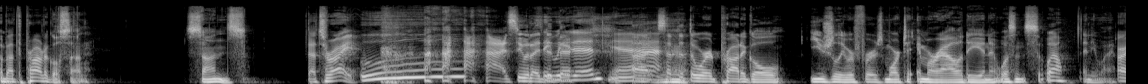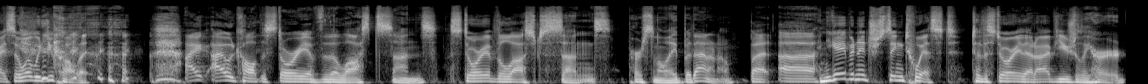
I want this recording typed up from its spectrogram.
about the prodigal son. Sons. That's right. Ooh, See what I See did what there? you did? Yeah. Uh, except that the word prodigal usually refers more to immorality, and it wasn't. So, well, anyway, All right. So what would you call it? I, I would call it the story of the lost sons Story of the Lost Sons. personally, but I don't know. But uh, And you gave an interesting twist to the story that I've usually heard,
